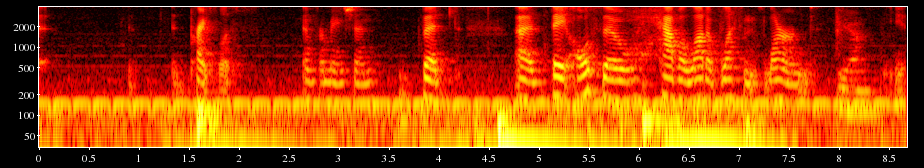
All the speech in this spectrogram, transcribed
uh, priceless information, but uh, they also have a lot of lessons learned. Yeah. Yeah,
